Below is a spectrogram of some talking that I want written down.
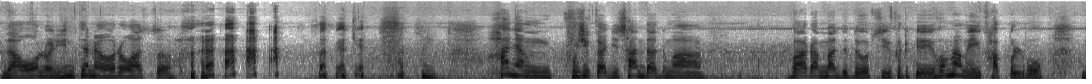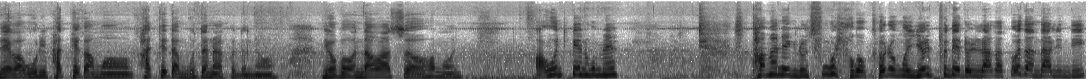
나 오늘 인터넷 하러 왔어. 한양 90까지 산다더만 말 한마디도 없이 그렇게 허망히 가불고 내가 우리 밭에 가면 밭에다 묻어놨거든요. 여보, 나왔어. 하면 아, 어저께는 그러면 담아내기를 숨으려고 걸으면 열 푸대를 나가 끄다 날린디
